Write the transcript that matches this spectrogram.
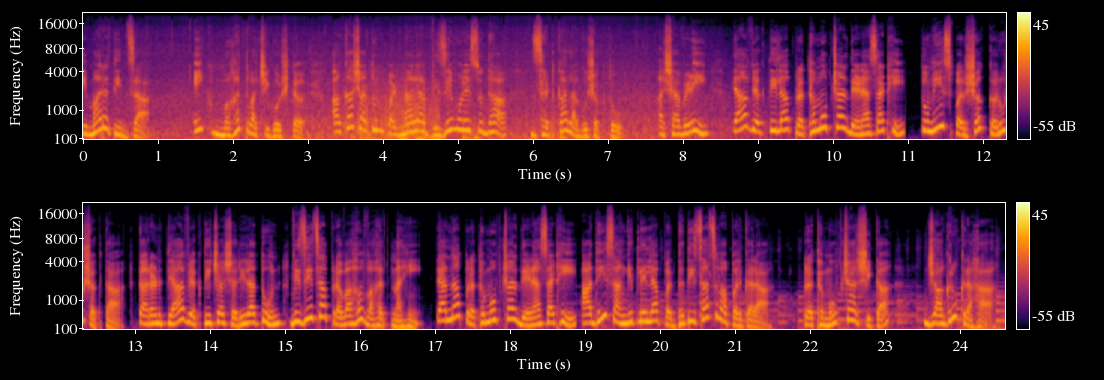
इमारतीत जा. एक महत्वाची गोष्ट आकाशातून पडणाऱ्या विजेमुळे सुद्धा झटका लागू शकतो. अशा वेळी त्या व्यक्तीला प्रथमोपचार देण्यासाठी तुम्ही स्पर्श करू शकता कारण त्या व्यक्तीच्या शरीरातून विजेचा प्रवाह वाहत नाही. त्यांना प्रथमोपचार देण्यासाठी आधी सांगितलेल्या पद्धतीचाच वापर करा. प्रथमोपचार शिका जागरूक रहा.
